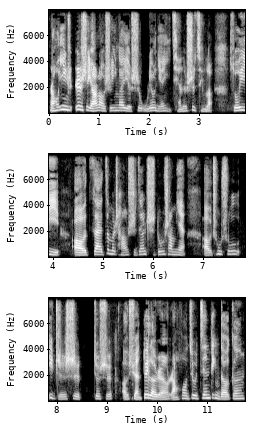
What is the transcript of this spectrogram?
然后认认识杨老师应该也是五六年以前的事情了，所以。呃，在这么长时间尺度上面，呃，冲叔一直是就是呃选对了人，然后就坚定的跟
